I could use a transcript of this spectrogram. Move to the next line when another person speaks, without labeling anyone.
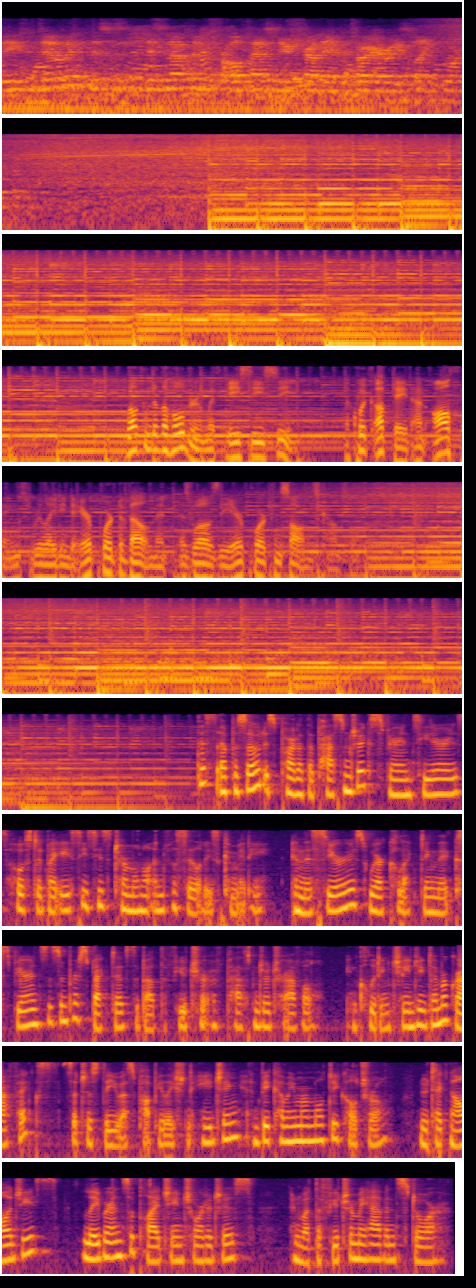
Ladies and gentlemen, this is this announcement is for all passengers traveling on Qatar Airways Flight 4.
Welcome to the Hold Room with ACC, a quick update on all things relating to airport development as well as the Airport Consultants Council.
This episode is part of the Passenger Experience series hosted by ACC's Terminal and Facilities Committee. In this series, we are collecting the experiences and perspectives about the future of passenger travel, including changing demographics, such as the U.S. population aging and becoming more multicultural, new technologies, labor and supply chain shortages, and what the future may have in store.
